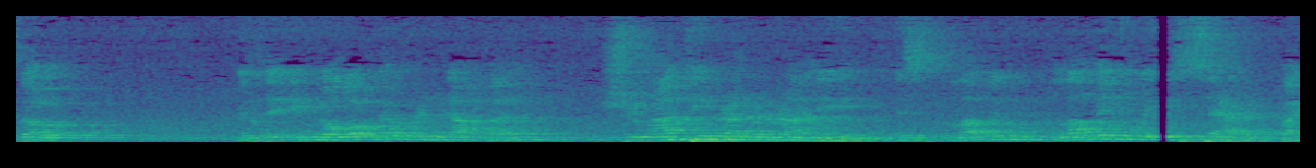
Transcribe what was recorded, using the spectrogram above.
So, we say in Goloka Vrindavan, Srimati Radharani is loving, lovingly served by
